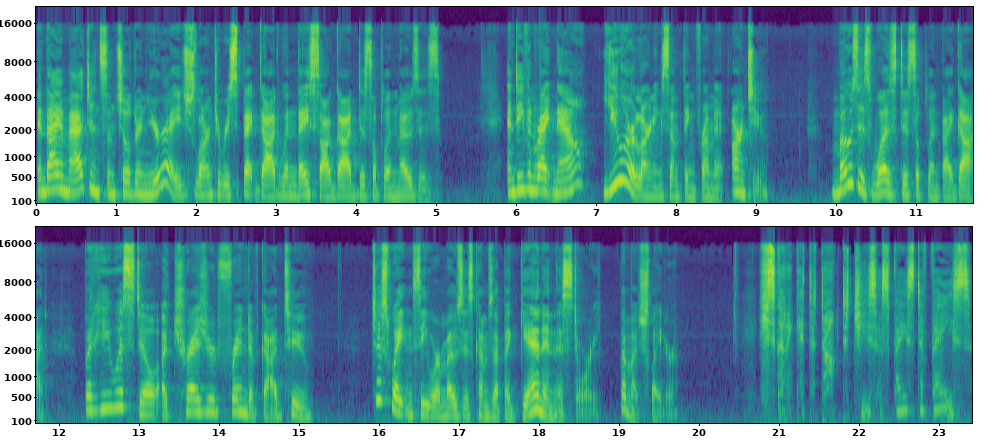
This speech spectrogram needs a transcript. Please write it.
And I imagine some children your age learned to respect God when they saw God discipline Moses. And even right now, you are learning something from it, aren't you? Moses was disciplined by God, but he was still a treasured friend of God, too. Just wait and see where Moses comes up again in this story but much later. He's going to get to talk to Jesus face to face.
